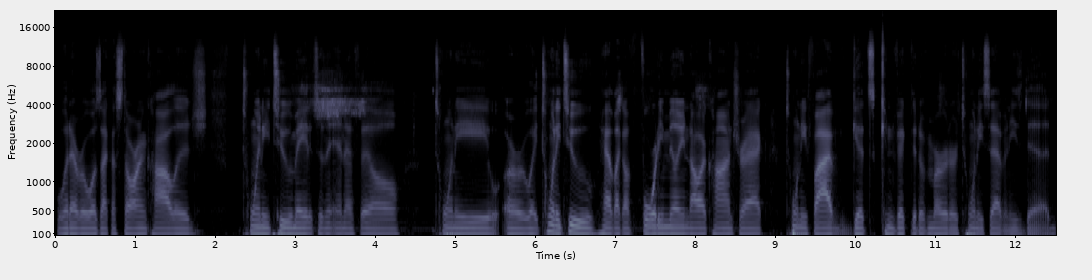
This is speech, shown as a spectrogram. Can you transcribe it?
whatever was like a star in college, 22 made it to the NFL. 20 or wait 22 had like a 40 million dollar contract 25 gets convicted of murder 27 he's dead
